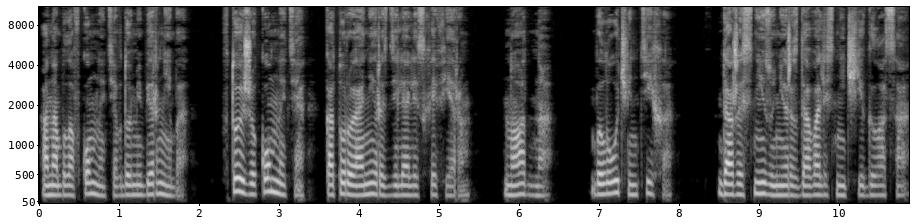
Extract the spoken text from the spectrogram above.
Она была в комнате в доме Берниба. В той же комнате, которую они разделяли с Хефером но одна. Было очень тихо. Даже снизу не раздавались ничьи голоса.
